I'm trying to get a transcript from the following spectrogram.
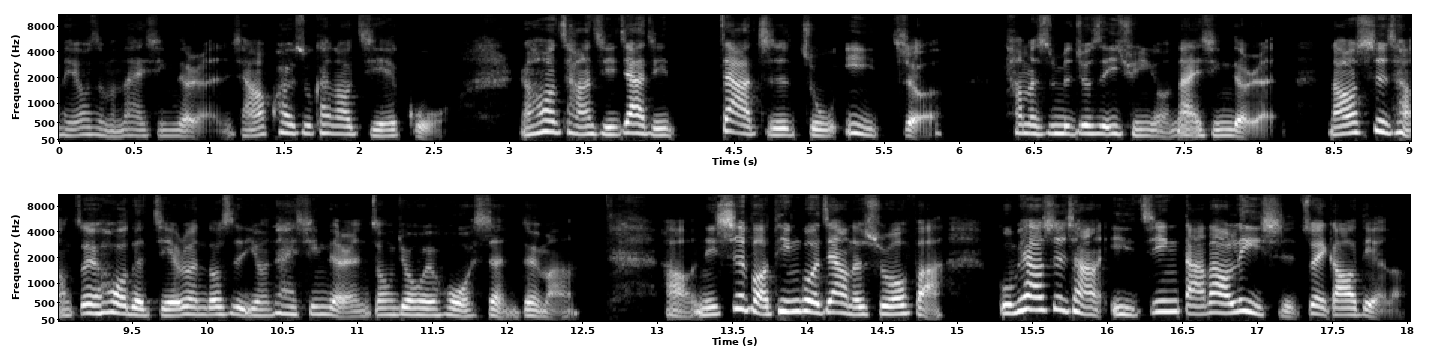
没有什么耐心的人，想要快速看到结果，然后长期价值价值主义者，他们是不是就是一群有耐心的人？然后市场最后的结论都是有耐心的人终究会获胜，对吗？好，你是否听过这样的说法？股票市场已经达到历史最高点了。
